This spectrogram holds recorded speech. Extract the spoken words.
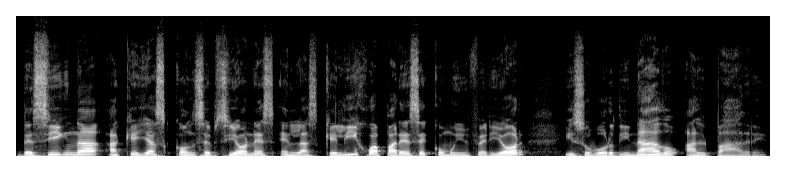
designa aquellas concepciones en las que el Hijo aparece como inferior y subordinado al Padre,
